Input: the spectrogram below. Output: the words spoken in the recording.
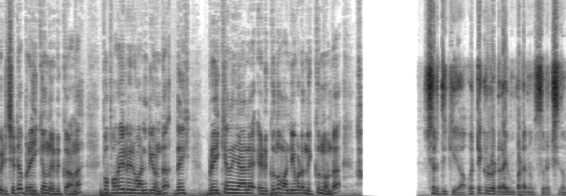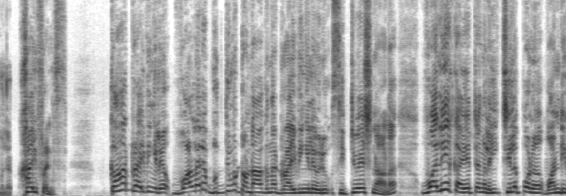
പിടിച്ചിട്ട് ബ്രേക്ക് ഒന്ന് എടുക്കുകയാണ് ഇപ്പോൾ പുറകിലൊരു വണ്ടിയുണ്ട്. ദേ ബ്രേക്ക് ഒന്ന് ഞാൻ എടുക്കുന്നു. വണ്ടി ഇവിടെ നിൽക്കുന്നുണ്ട്. ശ്രദ്ധിക്കുക. ഒറ്റയ്ക്കുള്ള ഡ്രൈവിംഗ് പഠനം സുരക്ഷിതമല്ല. ഹൈ ഫ്രണ്ട്സ് കാർ ഡ്രൈവിങ്ങിൽ വളരെ ബുദ്ധിമുട്ടുണ്ടാകുന്ന ഡ്രൈവിങ്ങിലെ ഒരു സിറ്റുവേഷനാണ് വലിയ കയറ്റങ്ങളിൽ ചിലപ്പോൾ വണ്ടി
